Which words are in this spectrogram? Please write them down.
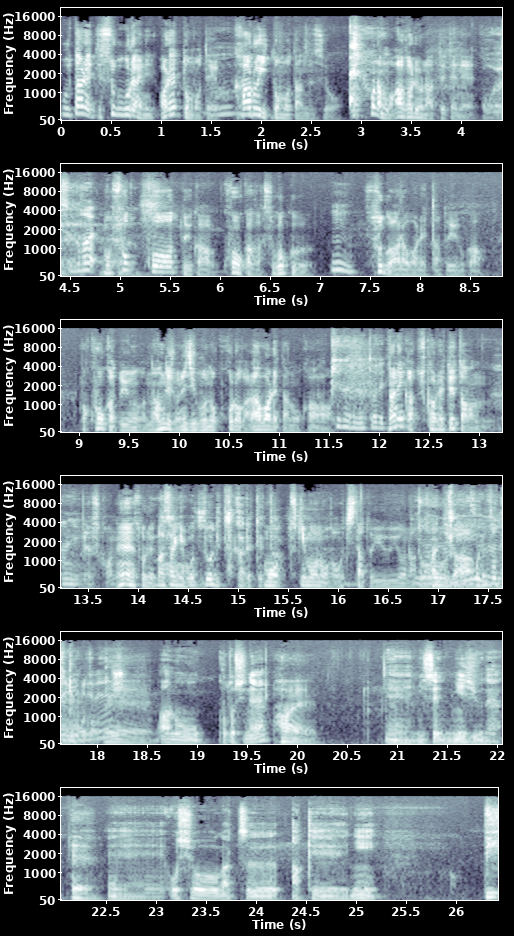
打たれてすぐぐらいに、あれと思って、軽いと思ったんですよ。ほら、もう上がるようになっててね。すごい。もう速攻というか、効果がすごく、うん。すぐ現れたというか、まあ、効果というのが何でしょうね。自分の心が現れたのか。何か疲れてたんですかね。それかまさに文字通り疲れてたもう、つきものが落ちたというような感じが。これぞつきものねええあの、今年ね、はい。えー2020年、ええーお正月明けに、びっ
